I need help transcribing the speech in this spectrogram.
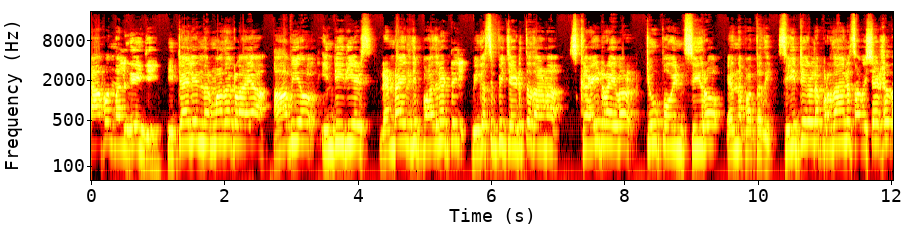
ലാഭം നൽകുകയും ചെയ്യും. ഇറ്റാലിയൻ നിർമ്മാതാക്കളായ ആവിയോ ഇന്റീരിയേഴ്സ് രണ്ടായിരത്തി പതിനെട്ടിൽ വികസിപ്പിച്ചെടുത്തതാണ് sky driver two point zero എന്ന പദ്ധതി. സീറ്റുകളുടെ പ്രധാന സവിശേഷത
